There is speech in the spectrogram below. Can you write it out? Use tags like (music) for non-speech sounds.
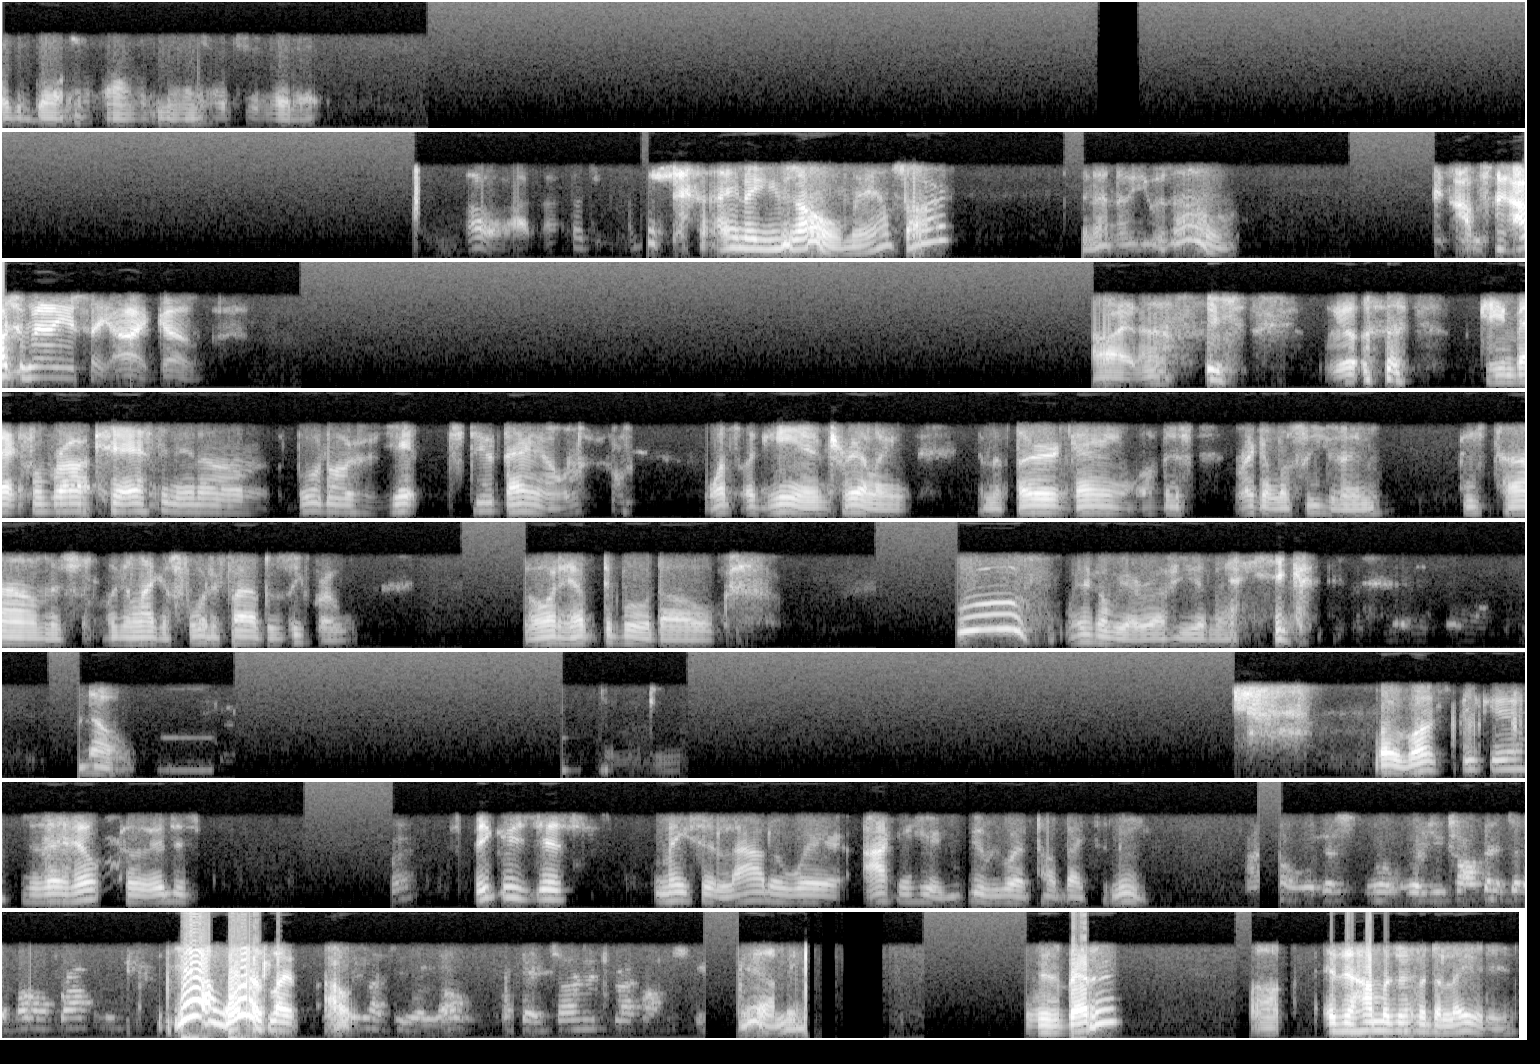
I could go to the with you and let you know that. Oh, I, I thought you, I didn't know you was on, man. I'm sorry. I did not know you was on. I was, I was just waiting on you to say, all right, go. All right, uh, (laughs) well, (laughs) came back from broadcasting, and um, Bulldogs is yet still down once again, trailing in the third game of this regular season. This time it's looking like it's forty-five to zero. Lord help the Bulldogs. Woo! It's gonna be a rough year, man. (laughs) no. Wait, what speaker? Does that help? Cause it just speakers just makes it louder where I can hear you. if You want to talk back to me. Oh, was this, were, were you talking into the phone properly? Yeah, I was like, I, It like you were low. Okay, turn it back off the speaker. yeah. I mean, is this better? Uh, is it how much of a delay it is?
